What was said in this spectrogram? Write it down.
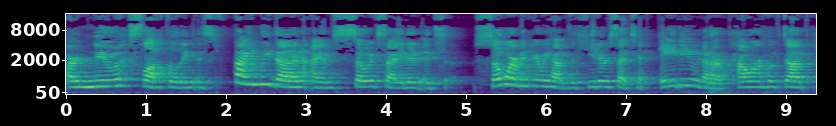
Our new sloth building is finally done. I am so excited. It's so warm in here. We have the heater set to 80. We got our power hooked up.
